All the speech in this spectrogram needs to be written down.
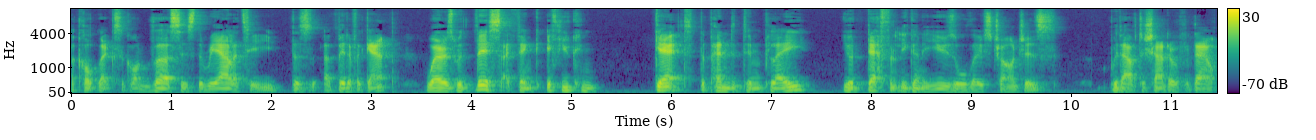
Occult Lexicon versus the reality, there's a bit of a gap. Whereas with this, I think if you can get the pendant in play, you're definitely going to use all those charges without a shadow of a doubt,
